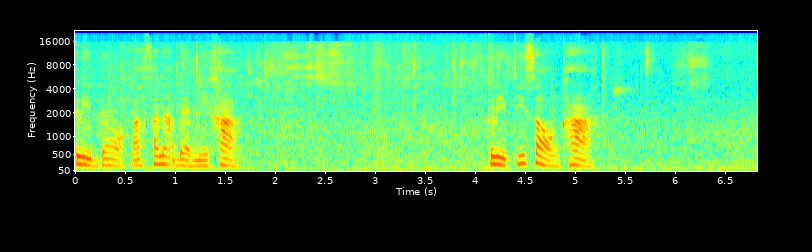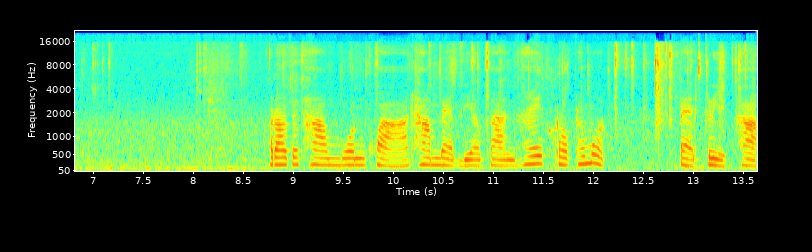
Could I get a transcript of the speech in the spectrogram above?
กลีบดอกลักษณะแบบนี้ค่ะ กลีบที่สองค่ะ เราจะทำวนขวาทำแบบเดียวกันให้ครบทั้งหมด 8 กลีบค่ะ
